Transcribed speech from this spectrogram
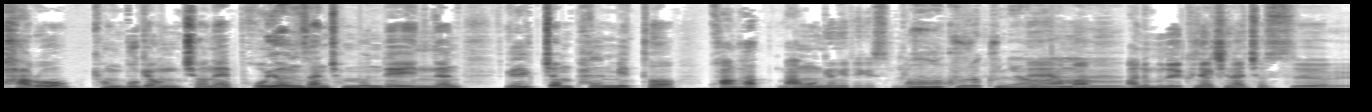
바로 경북 영천의 보현산 천문대에 있는 1.8m 광학 망원경이 되겠습니다. 어, 그렇군요. 네, 아마 많은 분들이 그냥 지나쳤을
